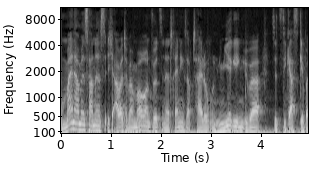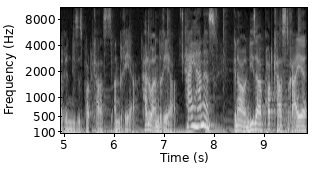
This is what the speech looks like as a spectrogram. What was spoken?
mein Name ist Hannes, ich arbeite bei Maurer und Würz in der Trainingsabteilung und mir gegenüber sitzt die Gastgeberin dieses Podcasts, Andrea. Hallo Andrea. Hi Hannes. Genau, in dieser Podcast-Reihe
